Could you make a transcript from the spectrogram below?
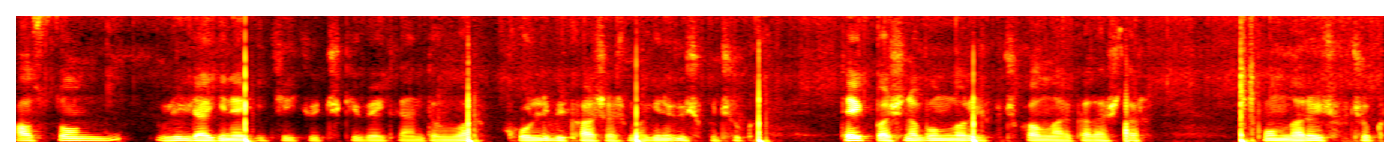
Aston Villa yine 2-2-3-2 beklentim var. Golli bir karşılaşma yine 3.5. Tek başına bunları 3.5 alın arkadaşlar. Bunları 3.5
